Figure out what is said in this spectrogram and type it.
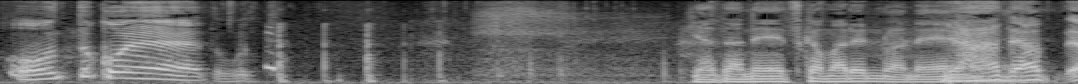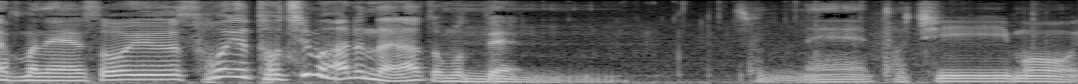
ほんと怖えと思って。やだね、掴まれるのはね。いやーでややっぱね、そういう、そういう土地もあるんだなと思って。そうね、土地も、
